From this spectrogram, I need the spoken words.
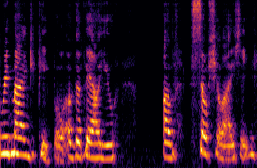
remind people of the value of socializing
